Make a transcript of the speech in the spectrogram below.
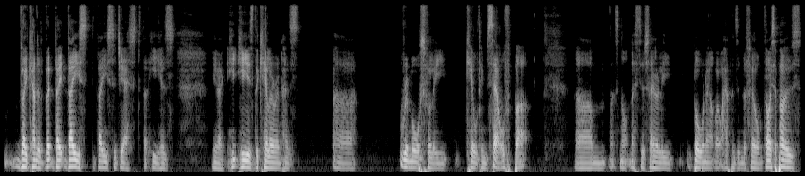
they kind of they they they suggest that he has, you know, he he is the killer and has uh, remorsefully killed himself, but um, that's not necessarily borne out by what happens in the film. Though I suppose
